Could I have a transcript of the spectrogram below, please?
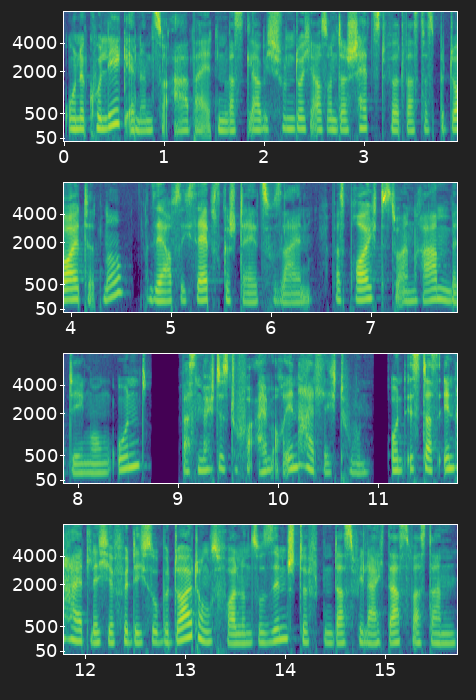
ohne KollegInnen zu arbeiten, was glaube ich schon durchaus unterschätzt wird, was das bedeutet, ne? Sehr auf sich selbst gestellt zu sein. Was bräuchtest du an Rahmenbedingungen? Und was möchtest du vor allem auch inhaltlich tun? Und ist das Inhaltliche für dich so bedeutungsvoll und so sinnstiftend, dass vielleicht das, was dann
